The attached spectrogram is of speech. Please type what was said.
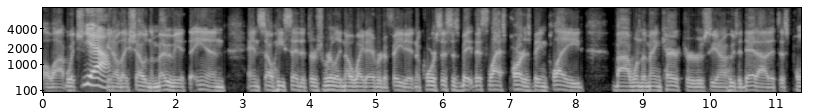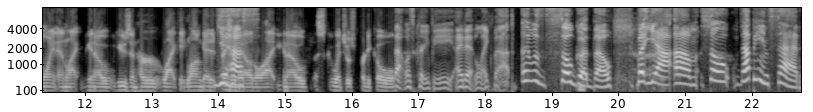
alive, which Yeah. you know they showed in the movie at the end. And so he said that there's really no way to ever defeat it. And of course, this is be, this last part is being played by one of the main characters, you know, who's a deadite at this point, and like you know using her like elongated Yes. fingernail to like you know, which was pretty cool. That was creepy. I didn't like that. It was so good though. But yeah, um so that being said,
